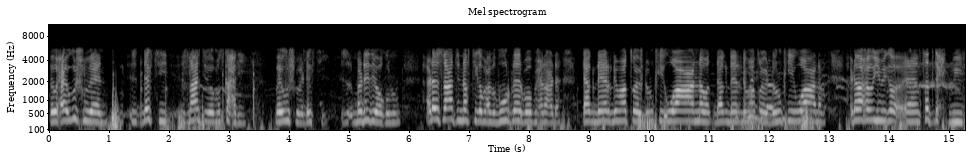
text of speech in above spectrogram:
bay waxay ugu shubeen dhegtii islaantii oo maskaxdii bay ugu shubeen dhegtii badhidii oo kulul. Hadhow islaantii naftii ka baxdo buur dheer ba u bixin hadha. Dhag dheer dhimatoy dhulkii waa nabad. Dhag dheer dhimatoy dhulkii waa nabad. Hadhow waxa u yimi saddex wiil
